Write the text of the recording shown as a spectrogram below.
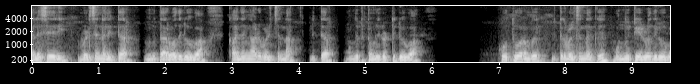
തലശ്ശേരി വെളിച്ചെണ്ണ ലിറ്റർ മുന്നൂറ്ററുപത് രൂപ. കാഞ്ഞങ്ങാട് വെളിച്ചെണ്ണ ലിറ്റർ മുന്നൂറ്റി തൊണ്ണൂറ്റിയെട്ട് രൂപ. കൂത്തുപറമ്പ് ലിറ്റർ വെളിച്ചെണ്ണയ്ക്ക് മുന്നൂറ്റി എഴുപത് രൂപ.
